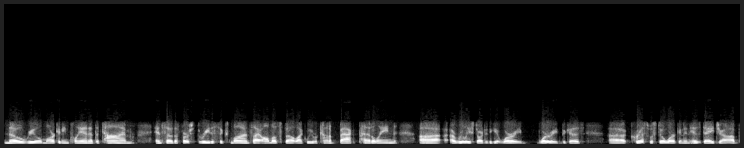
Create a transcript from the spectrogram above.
no real marketing plan at the time. And so the first three to six months, I almost felt like we were kind of backpedaling uh, I really started to get worried worried because uh, Chris was still working in his day job.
